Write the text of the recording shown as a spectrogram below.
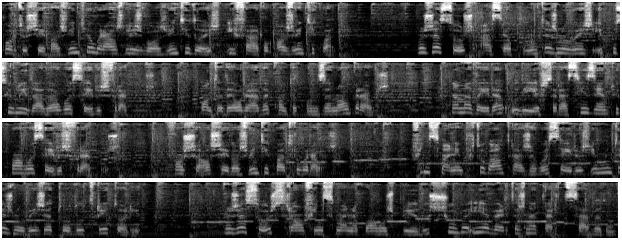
Porto chega aos 21 graus, Lisboa aos 22 e Faro aos 24. Nos Açores, há céu com muitas nuvens e possibilidade de aguaceiros fracos. Ponta Delgada conta com 19 graus. Na Madeira, o dia estará cinzento e com aguaceiros fracos. Funchal chega aos 24 graus. Fim de semana em Portugal traz aguaceiros e muitas nuvens a todo o território. Nos Açores será um fim de semana com alguns períodos de chuva e abertas na tarde de sábado.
